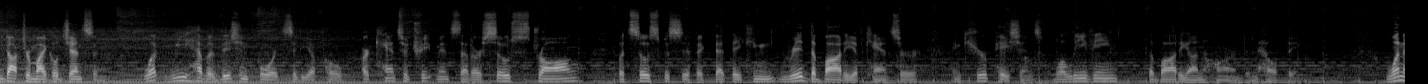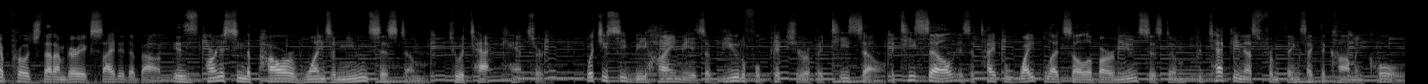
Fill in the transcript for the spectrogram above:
I'm Dr. Michael Jensen. What we have a vision for at City of Hope are cancer treatments that are so strong but so specific that they can rid the body of cancer and cure patients while leaving the body unharmed and healthy. One approach that I'm very excited about is harnessing the power of one's immune system to attack cancer. What you see behind me is a beautiful picture of a T cell. A T cell is a type of white blood cell of our immune system protecting us from things like the common cold.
